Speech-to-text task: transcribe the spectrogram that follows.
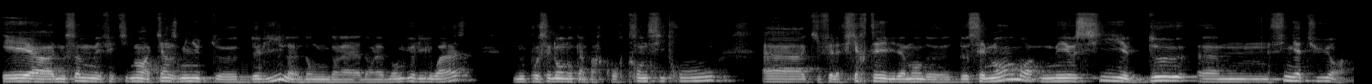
Et euh, nous sommes effectivement à 15 minutes de, Lille, donc dans la, dans la banlieue lilloise. Nous possédons donc un parcours 36 trous euh, qui fait la fierté évidemment de, ses membres, mais aussi deux euh, signatures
